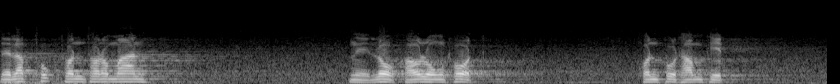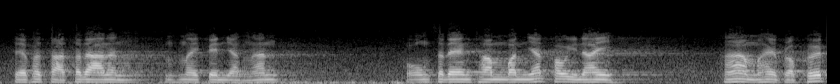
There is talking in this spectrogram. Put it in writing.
ได้รับทุกข์ทนทรมาน นี่โลกเขาลงโทษ คนผู้ทำผิด แต่พระศาสดานั้นไม่เป็นอย่างนั้นพระองค์แสดงธรรมบัญญัติพระวินัยห้ามไม่ให้ประพฤติ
